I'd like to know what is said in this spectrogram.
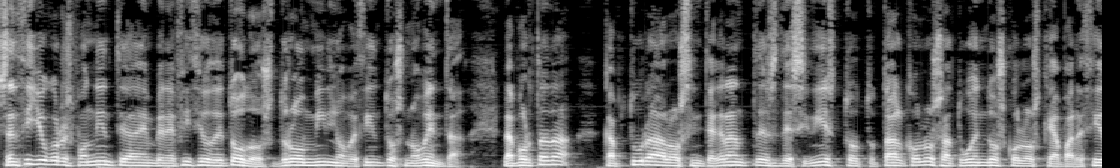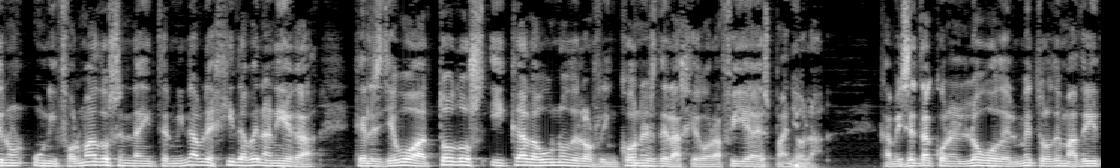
Sencillo correspondiente a En beneficio de todos, Draw 1990. La portada captura a los integrantes de Siniestro Total con los atuendos con los que aparecieron uniformados en la interminable gira veraniega que les llevó a todos y cada uno de los rincones de la geografía española. Camiseta con el logo del Metro de Madrid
